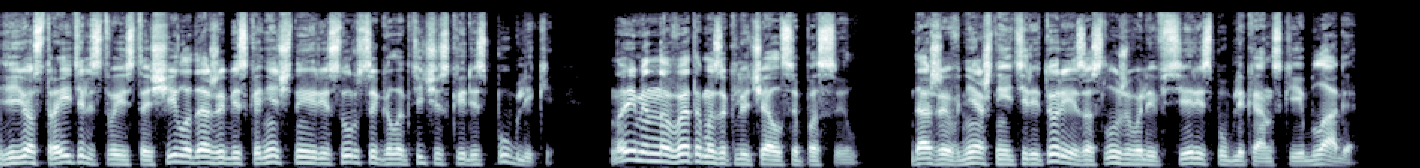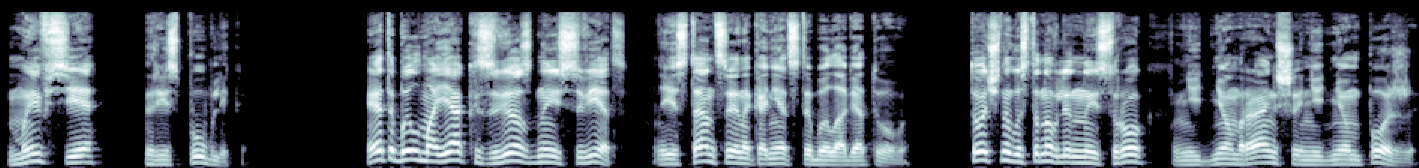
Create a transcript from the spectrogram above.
Ее строительство истощило даже бесконечные ресурсы Галактической Республики, но именно в этом и заключался посыл. Даже внешние территории заслуживали все республиканские блага. Мы все республика. Это был маяк «Звездный свет», и станция наконец-то была готова. Точно в установленный срок, ни днем раньше, ни днем позже.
